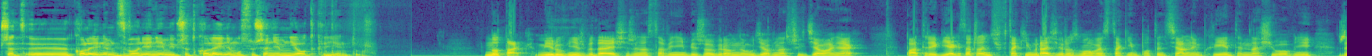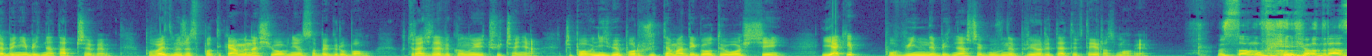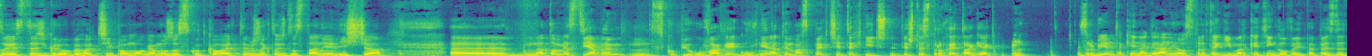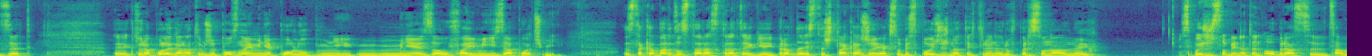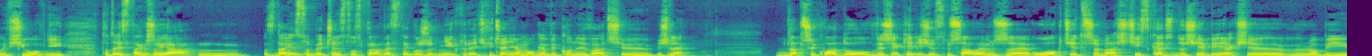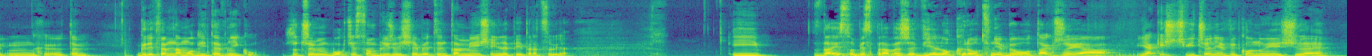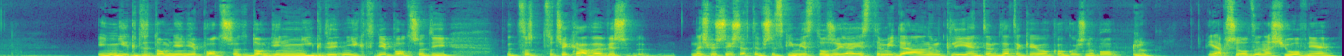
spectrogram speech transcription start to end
przed y, kolejnym dzwonieniem i przed kolejnym usłyszeniem nie od klientów. No tak, mi również wydaje się, że nastawienie bierze ogromny udział w naszych działaniach. Patryk, jak zacząć w takim razie rozmowę z takim potencjalnym klientem na siłowni, żeby nie być natarczywym? Powiedzmy, że spotykamy na siłowni osobę grubą, która źle wykonuje ćwiczenia. Czy powinniśmy poruszyć temat jego otyłości? Jakie powinny być nasze główne priorytety w tej rozmowie? Wiesz mówienie od razu jesteś gruby, choć ci pomogę, może skutkować tym, że ktoś dostanie liścia. E, natomiast ja bym mm, skupił uwagę głównie na tym aspekcie technicznym. Wiesz, to jest trochę tak, jak zrobiłem takie nagranie o strategii marketingowej PPZZ, e, która polega na tym, że poznaj mnie, polub mnie, zaufaj mi i zapłać mi. To jest taka bardzo stara strategia i prawda jest też taka, że jak sobie spojrzysz na tych trenerów personalnych, spojrzysz sobie na ten obraz y, cały w siłowni, to to jest tak, że ja mm, zdaję sobie często sprawę z tego, że niektóre ćwiczenia mogę wykonywać y, źle. Dla przykładu, wiesz, ja kiedyś usłyszałem, że łokcie trzeba ściskać do siebie, jak się robi mm, tym gryfem na modlitewniku. Że czym łokcie są bliżej siebie, tym tam mięsień lepiej pracuje. I zdaję sobie sprawę, że wielokrotnie było tak, że ja jakieś ćwiczenie wykonuję źle, i nikt do mnie nie podszedł. Do mnie nigdy nikt nie podszedł. I co, co ciekawe, wiesz, najśmieszniejsze w tym wszystkim jest to, że ja jestem idealnym klientem dla takiego kogoś. No bo ja przychodzę na siłownię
